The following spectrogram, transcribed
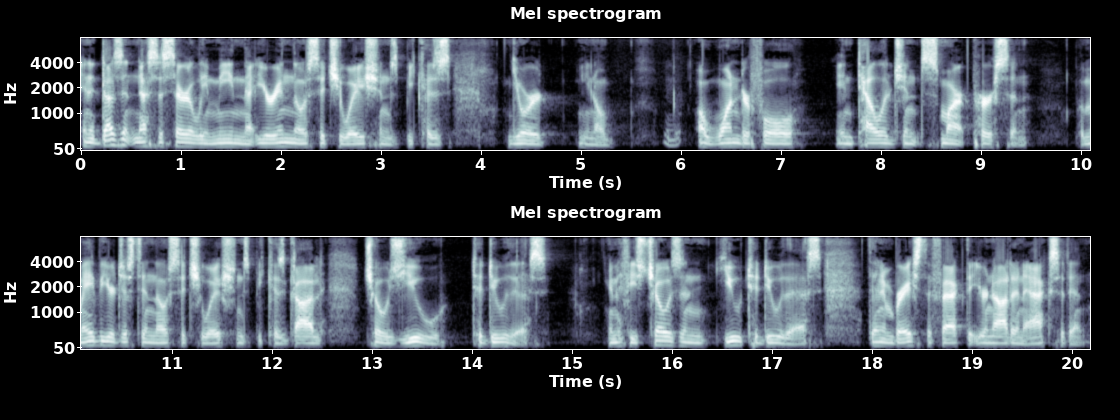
And it doesn't necessarily mean that you're in those situations because you're you know a wonderful, intelligent, smart person but maybe you're just in those situations because God chose you to do this. And if He's chosen you to do this, then embrace the fact that you're not an accident.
